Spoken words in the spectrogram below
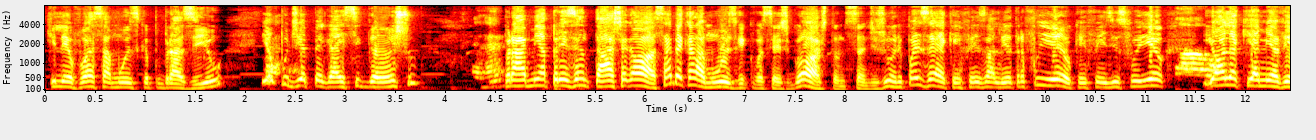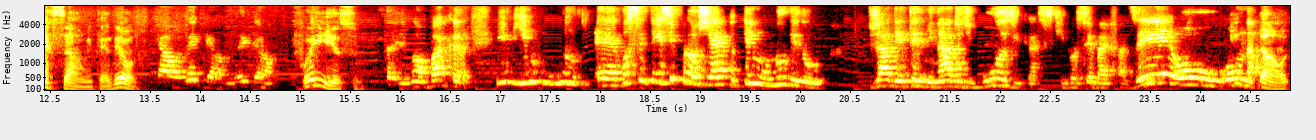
que levou essa música para o Brasil, e eu podia pegar esse gancho para me apresentar, chegar, ó, sabe aquela música que vocês gostam de Sandy Júnior? Pois é, quem fez a letra fui eu, quem fez isso fui eu. Legal. E olha aqui a minha versão, entendeu? Legal, legal, legal. Foi isso irmão, bacana. E, e é, você tem esse projeto, tem um número já determinado de músicas que você vai fazer ou, ou não? Não.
